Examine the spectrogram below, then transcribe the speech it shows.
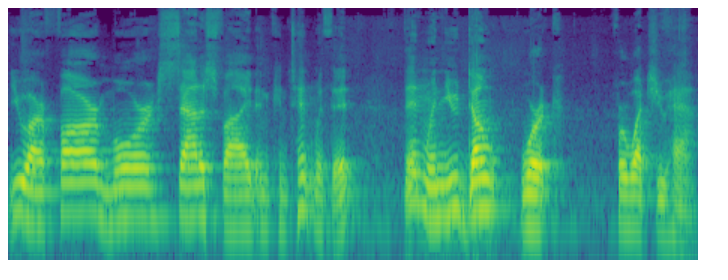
you are far more satisfied and content with it than when you don't work for what you have.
